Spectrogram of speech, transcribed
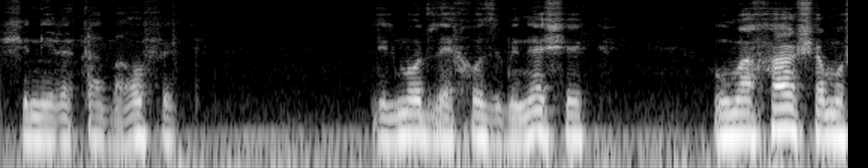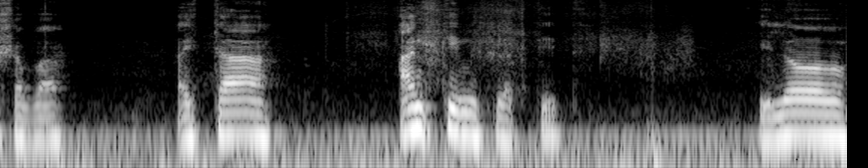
שנראתה באופק, ללמוד לאחוז בנשק, ומאחר שהמושבה הייתה אנטי-מפלגתית, היא לא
